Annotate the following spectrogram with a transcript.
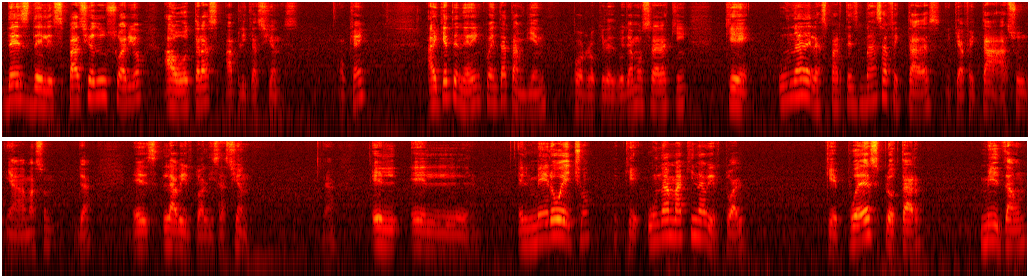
desde el espacio de usuario a otras aplicaciones. ¿Ok? Hay que tener en cuenta también, por lo que les voy a mostrar aquí, que una de las partes más afectadas y que afecta a Azure y a Amazon, ¿ya? Es la virtualización. El, el, el mero hecho de que una máquina virtual que puede explotar Middown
